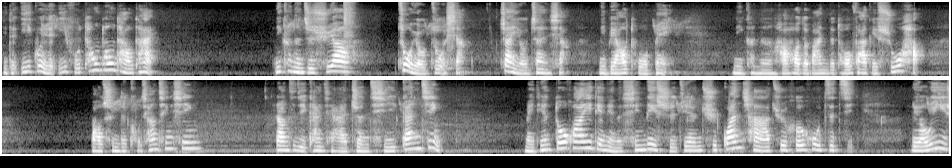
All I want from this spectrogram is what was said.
你的衣柜的衣服通通淘汰。你可能只需要坐有坐相，站有站相，你不要驼背。你可能好好的把你的头发给梳好，保持你的口腔清新，让自己看起来整齐干净。每天多花一点点的心力时间去观察，去呵护自己。留意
